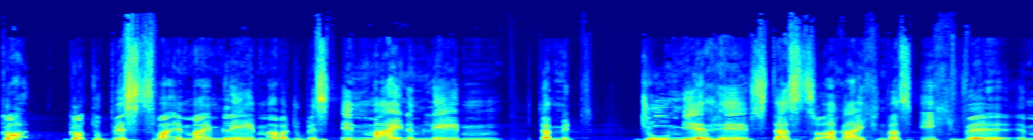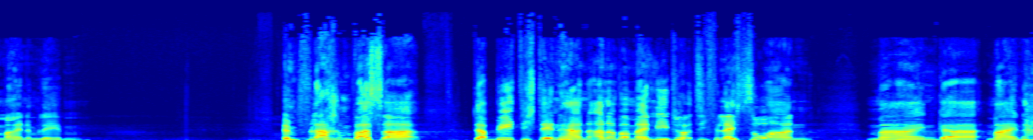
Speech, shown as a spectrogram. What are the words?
Gott, Gott, du bist zwar in meinem Leben, aber du bist in meinem Leben, damit du mir hilfst, das zu erreichen, was ich will in meinem Leben. Im flachen Wasser, da bete ich den Herrn an, aber mein Lied hört sich vielleicht so an. Mein, mein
